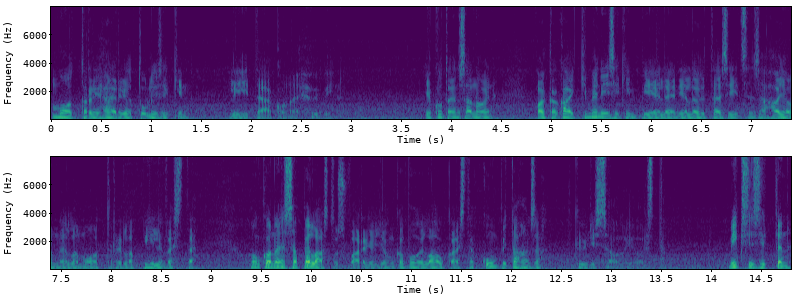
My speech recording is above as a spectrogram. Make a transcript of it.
moottorihäiriö tulisikin, liitää kone hyvin. Ja kuten sanoin, vaikka kaikki menisikin pieleen ja löytäisi itsensä hajonnella moottorilla pilvestä, on koneessa pelastusvarjo, jonka voi laukaista kumpi tahansa kyydissä olijoista. Miksi sitten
